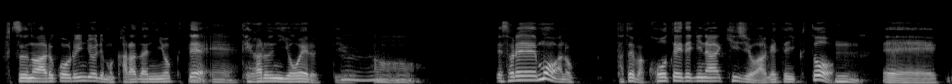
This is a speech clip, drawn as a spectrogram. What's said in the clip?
普通のアルコール飲料よりも体に良くて、ええ手軽に酔えるっていう、うんうんうん。でそれもあの例えば肯定的な記事を上げていくと、うん。えー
